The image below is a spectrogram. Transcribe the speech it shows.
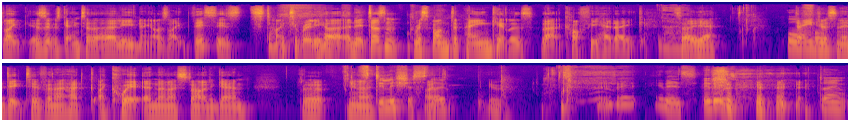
like, as it was getting to the early evening, I was like, this is starting to really hurt, and it doesn't respond to painkillers. That coffee headache. No. So yeah, Awful. dangerous and addictive. And I had, I quit, and then I started again. But you know, It's delicious though. I- it- Is it? It is. It is. Don't.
